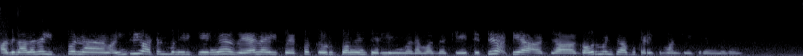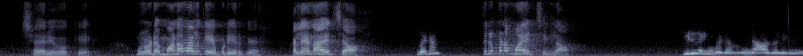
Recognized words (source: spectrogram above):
அதனால தான் இப்போ நான் இன்டர்வியூ அட்டன் பண்ணியிருக்கேங்க வேலை இப்போ எப்போ கொடுப்பாங்கன்னு தெரியலைங்க மேடம் அதை கேட்டுட்டு அப்படியே கவர்மெண்ட் ஜாப் கிடைக்குமான்னு கேட்குறேங்க மேடம் சரி ஓகே உங்களோட மன வாழ்க்கை எப்படி இருக்கு? கல்யாணம் ஆயிடுச்சா? மேடம் திருமணம் ஆயிடுச்சுங்களா? இல்லைங்க மேடம் இன்னும் ஆகலைங்க.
